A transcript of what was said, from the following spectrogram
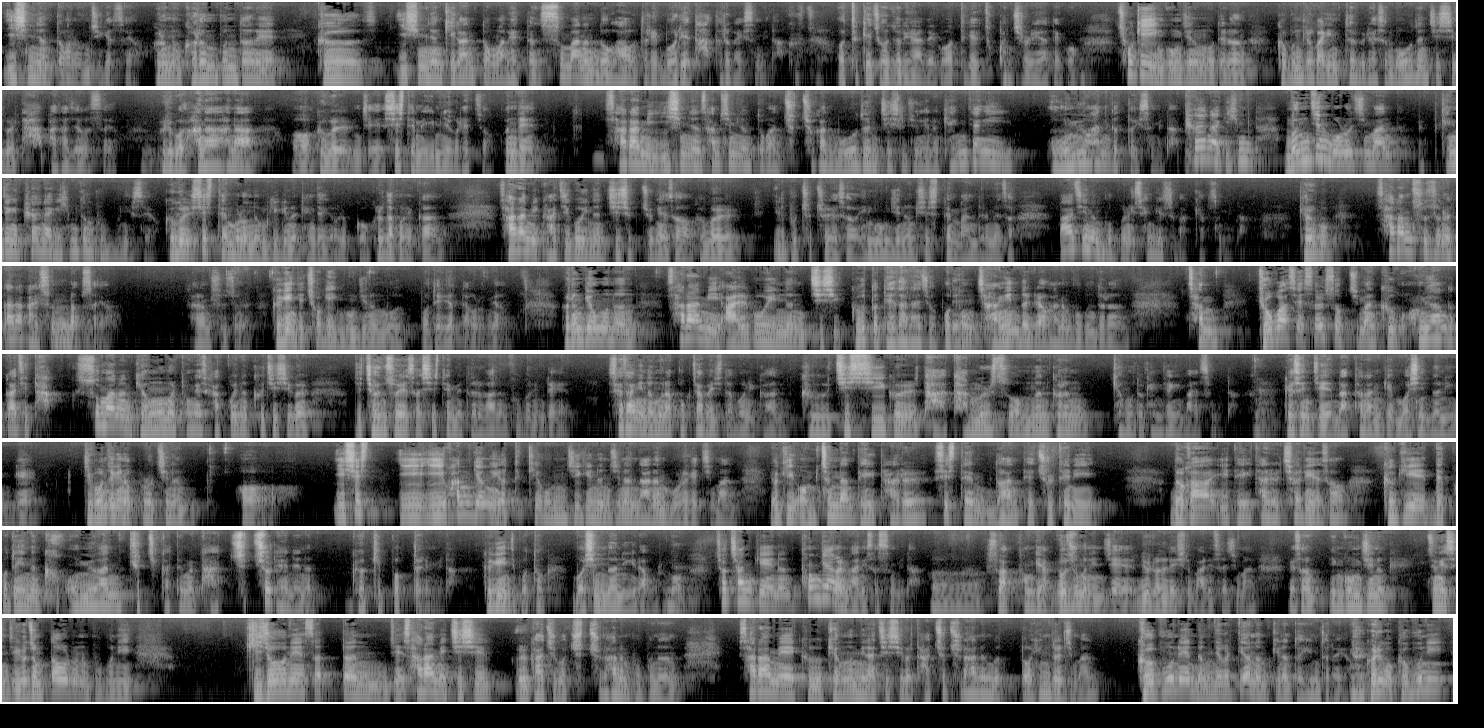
20년 동안 움직였어요. 그러면 그런 분들의 그 20년 기간 동안 했던 수많은 노하우들이 머리에 다 들어가 있습니다. 그렇죠. 어떻게 조절해야 되고 어떻게 컨트롤 해야 되고 초기 인공지능 모델은 그분들과 인터뷰를 해서 모든 지식을 다 받아 적었어요. 그리고 하나하나 어 그걸 이제 시스템에 입력을 했죠. 근데 사람이 20년, 30년 동안 추측한 모든 지식 중에는 굉장히 오묘한 것도 있습니다. 표현하기 힘, 뭔진 모르지만 굉장히 표현하기 힘든 부분이 있어요. 그걸 시스템으로 넘기기는 굉장히 어렵고 그러다 보니까 사람이 가지고 있는 지식 중에서 그걸 일부 추출해서 인공지능 시스템 만들면서 빠지는 부분이 생길 수밖에 없습니다. 결국 사람 수준을 따라갈 수는 없어요. 사람 수준을. 그게 이제 초기 인공지능 모델이었다 그러면 그런 경우는 사람이 알고 있는 지식, 그것도 대단하죠. 보통 네. 장인들이라고 하는 부분들은 참 교과서에 쓸 수 없지만 그 오묘한 것까지 다 수많은 경험을 통해서 갖고 있는 그 지식을 전수해서 시스템에 들어가는 부분인데 세상이 너무나 복잡해지다 보니까 그 지식을 다 담을 수 없는 그런 경우도 굉장히 많습니다. 네. 그래서 이제 나타난 게 machine learning인 게 기본적인 approach는 어, 이, 시, 이, 이 환경이 어떻게 움직이는지는 나는 모르겠지만 여기 엄청난 데이터를 시스템 너한테 줄 테니 너가 이 데이터를 처리해서 거기에 내포되어 있는 그 오묘한 규칙 같은 걸 다 추출해내는 그 기법들입니다. 그게 이제 보통 machine learning이라고 그러고 네. 초창기에는 통계학을 많이 썼습니다. 어, 수학 통계학. 요즘은 이제 neural net을 많이 쓰지만 그래서 인공지능 중에서 이제 요즘 떠오르는 부분이 기존에 썼던 이제 사람의 지식을 가지고 추출하는 부분은 사람의 그 경험이나 지식을 다 추출하는 것도 힘들지만 그분의 능력을 뛰어넘기는 더 힘들어요. 그리고 그분이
